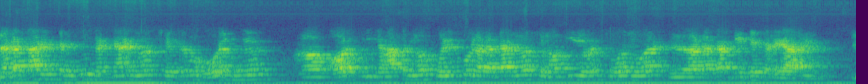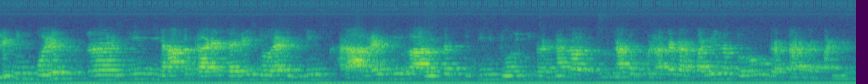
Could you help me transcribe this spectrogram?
लगातार इस तरह की घटनाएँ जो है क्षेत्र में हो रही हैं। और यहाँ पर जो पुलिस को लगातार जो चुनौती जो है चोर जो है, लगातार देते चले जा रहे हैं। लेकिन पुलिस की यहाँ पर कार्यशैली जो है इतनी खराब है कि अभी तक किसी भी चोरी की घटना का ना तो खुलासा कर पाई है, ना चोरों को गिरफ़्तार कर पाई है।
